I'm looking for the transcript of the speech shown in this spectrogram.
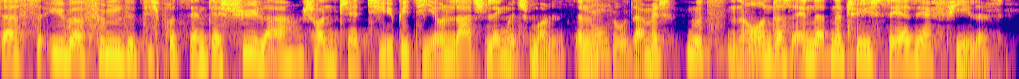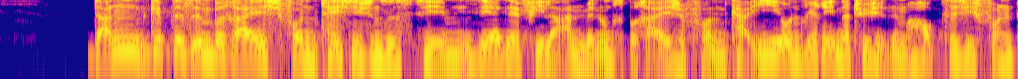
dass über 75 Prozent der Schüler schon ChatGPT und Large Language Models dann okay. so damit nutzen. Ne? Und das ändert natürlich sehr, sehr vieles. Dann gibt es im Bereich von technischen Systemen sehr, sehr viele Anwendungsbereiche von KI und wir reden natürlich jetzt immer hauptsächlich von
